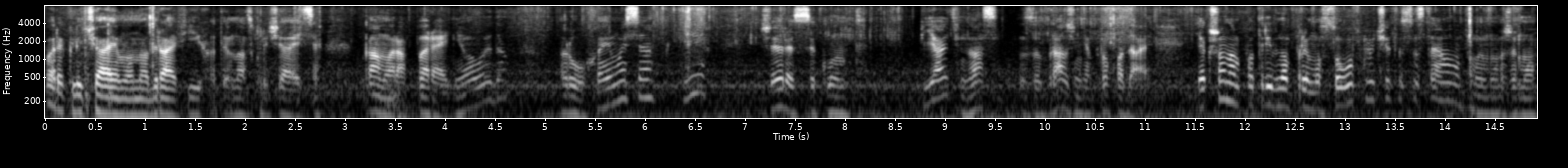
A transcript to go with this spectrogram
Переключаємо на драйв їхати. У нас включається камера переднього виду. Рухаємося і через секунд 5 у нас зображення пропадає. Якщо нам потрібно примусово включити систему, ми можемо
